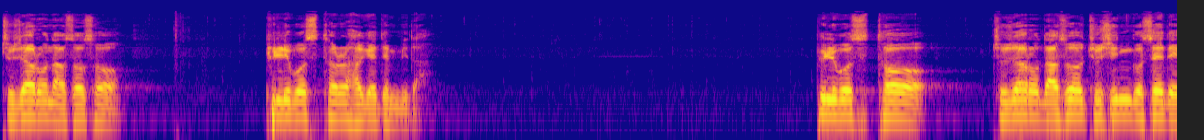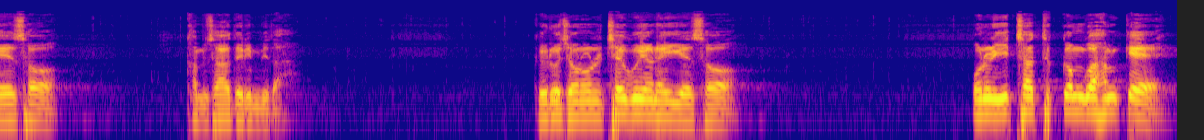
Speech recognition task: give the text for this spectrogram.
주자로 나서서 필리버스터를 하게 됩니다. 필리버스터 주자로 나서 주신 것에 대해서 감사드립니다. 그리고 저는 오늘 최고위원회의에서 오늘 2차 특검과 함께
